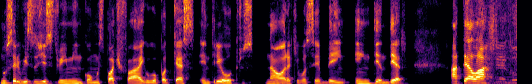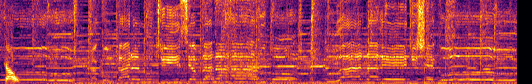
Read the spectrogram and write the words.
nos serviços de streaming como Spotify, Google Podcasts, entre outros na hora que você bem entender. Até lá, tchau! Chegou.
